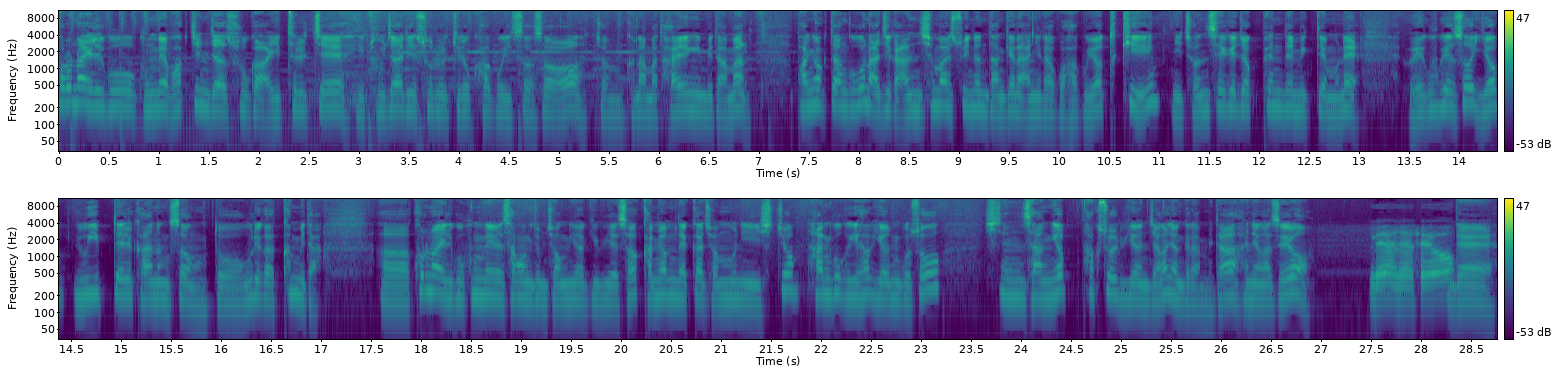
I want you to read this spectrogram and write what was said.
코로나19 국내 확진자 수가 이틀째 두 자리 수를 기록하고 있어서 좀 그나마 다행입니다만 방역 당국은 아직 안심할 수 있는 단계는 아니라고 하고요. 특히 이 전 세계적 팬데믹 때문에 외국에서 역유입될 가능성 또 우려가 큽니다. 어, 코로나19 국내외 상황 좀 정리하기 위해서 감염내과 전문의이시죠. 한국의학연구소 신상엽 학술위원장을 연결합니다. 안녕하세요. 네, 안녕하세요. 네.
